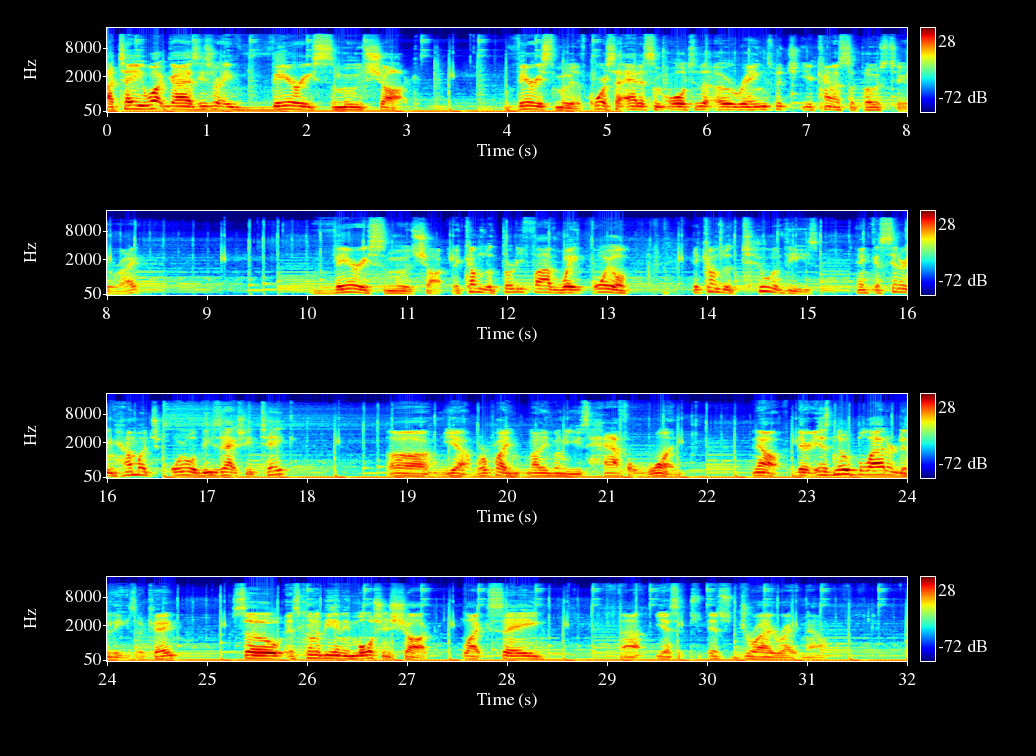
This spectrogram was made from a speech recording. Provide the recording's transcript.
I tell you what, guys, these are a very smooth shock. Very smooth. Of course, I added some oil to the O-rings, which you're kind of supposed to, right? Very smooth shock. It comes with 35 weight oil. It comes with two of these. And considering how much oil these actually take, uh, yeah, we're probably not even going to use half of one. Now, there is no bladder to these, okay? So it's going to be an emulsion shock, like say, uh, yes, it's, it's, dry right now.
